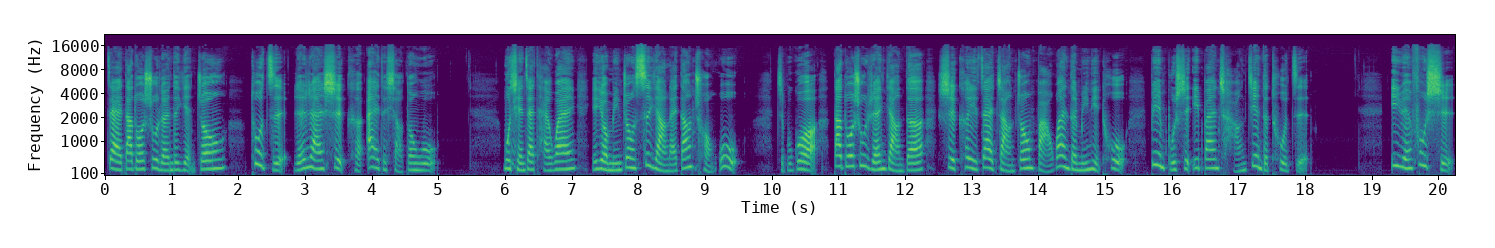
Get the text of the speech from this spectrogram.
在大多数人的眼中，兔子仍然是可爱的小动物。目前在台湾也有民众饲养来当宠物。只不过，大多数人养的是可以在掌中把玩的迷你兔，并不是一般常见的兔子。一元复始，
